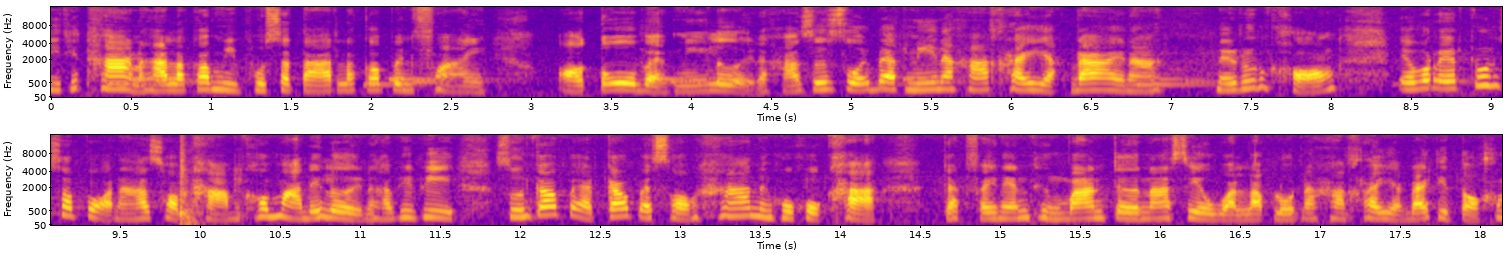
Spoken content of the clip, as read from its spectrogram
4 ทิศทางนะคะ แล้วก็มีพุชสตาร์ทแล้วก็เป็นไฟออโต้แบบนี้เลยนะคะสวยๆแบบนี้นะคะ ใครอยากได้นะ ในรุ่นของเอเวอเรสต์รุ่นสปอร์ตนะคะสอบถามเข้ามาได้เลยนะคะพี่ๆ0989825166 ค่ะ จัดไฟแนนซ์ถึงบ้านเจอหน้าเซลล์วันรับรถนะคะ ใครอยากได้ติดต่อเข้า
